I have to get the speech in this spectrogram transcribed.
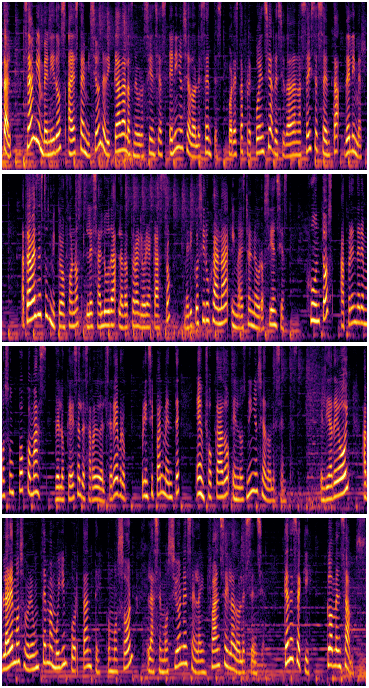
tal? Sean bienvenidos a esta emisión dedicada a las neurociencias en niños y adolescentes por esta frecuencia de Ciudadana 660 del IMER. A través de estos micrófonos les saluda la doctora Gloria Castro, médico cirujana y maestra en neurociencias. Juntos aprenderemos un poco más de lo que es el desarrollo del cerebro, principalmente enfocado en los niños y adolescentes. El día de hoy hablaremos sobre un tema muy importante, como son las emociones en la infancia y la adolescencia. Quédese aquí, comenzamos.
